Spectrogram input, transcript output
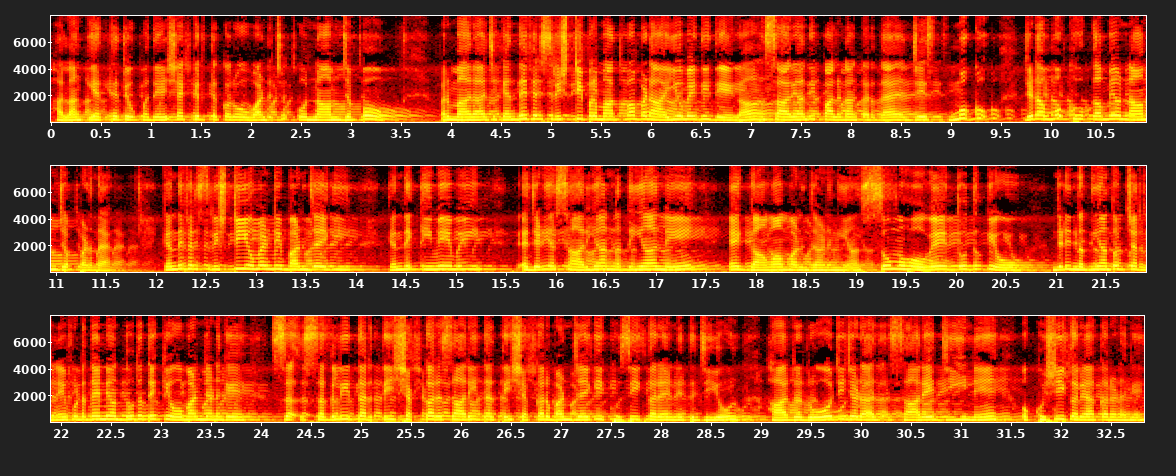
ਹਾਲਾਂਕਿ ਇੱਥੇ ਤੇ ਉਪਦੇਸ਼ ਹੈ, ਕਿਰਤ ਕਰੋ, ਵੰਡ ਛਕੋ, ਨਾਮ ਜਪੋ। ਪਰ ਮਹਾਰਾਜ ਕਹਿੰਦੇ, ਫਿਰ ਸ੍ਰਿਸ਼ਟੀ ਪਰਮਾਤਮਾ ਬਣਾਈ ਉਵੇਂ ਦੀ ਦੇਗਾ, ਸਾਰਿਆਂ ਦੀ ਪਾਲਣਾ ਕਰਦਾ ਹੈ, ਜੇ ਮੁੱਖ, ਜਿਹੜਾ ਮੁੱਖ ਹੁਕਮ ਹੈ, ਉਹ ਨਾਮ ਜਪਣ ਦਾ ਹੈ। ਕਹਿੰਦੇ ਫਿਰ ਸ੍ਰਿਸ਼ਟੀ ਉਵੇਂ ਦੀ ਬਣ ਜਾਏਗੀ। ਕਹਿੰਦੇ ਕਿਵੇਂ ਬਈ? ਇਹ ਜਿਹੜੀਆਂ ਸਾਰੀਆਂ ਨਦੀਆਂ ਨੇ, ਇਹ ਗਾਵਾਂ ਬਣ ਜਾਣਗੀਆਂ। ਸੁਮ ਹੋਵੇ, ਦੁੱਧ ਘਿਓ। ਜਿਹੜੀ ਨਦੀਆਂ ਤੋਂ ਝਰਨੇ ਫੁੱਟਦੇ ਨੇ, ਉਹ ਦੁੱਧ ਤੇ ਘਿਓ ਬਣ ਜਾਣਗੇ। ਸ- ਸਗਲੀ ਧਰਤੀ ਸ਼ੱਕਰ, ਸਾਰੀ ਧਰਤੀ ਸ਼ੱਕਰ ਬਣ ਜਾਏਗੀ। ਖੁਸ਼ੀ ਕਰੇ ਨਿਤ ਜੀਓ। ਹਰ ਰੋਜ਼ ਜਿਹੜਾ ਸਾਰੇ ਜੀ ਨੇ, ਉਹ ਖੁਸ਼ੀ ਕਰਿਆ ਕਰਨਗੇ।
